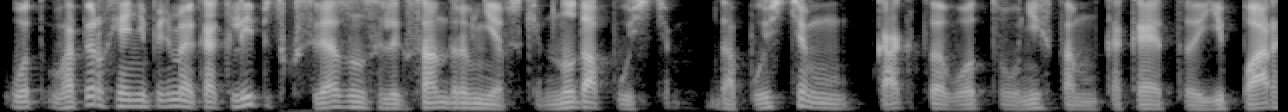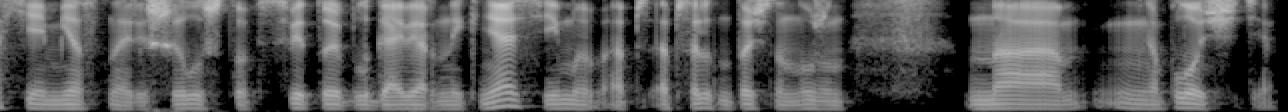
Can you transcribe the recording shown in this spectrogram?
вот, во-первых, я не понимаю, как Липецк связан с Александром Невским. Ну, допустим, допустим, как-то вот у них там какая-то епархия местная решила, что святой благоверный князь им аб- абсолютно точно нужен на площади.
